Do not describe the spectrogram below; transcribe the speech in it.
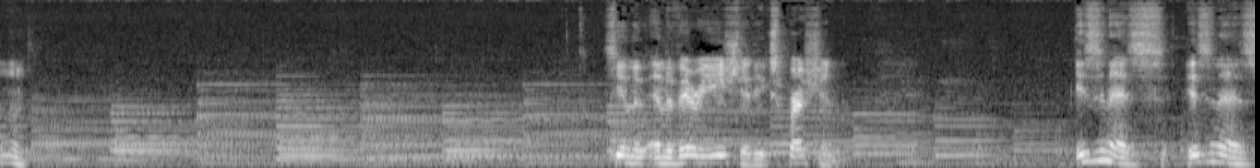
Hmm. See, and the, and the variation, the expression, isn't as isn't as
